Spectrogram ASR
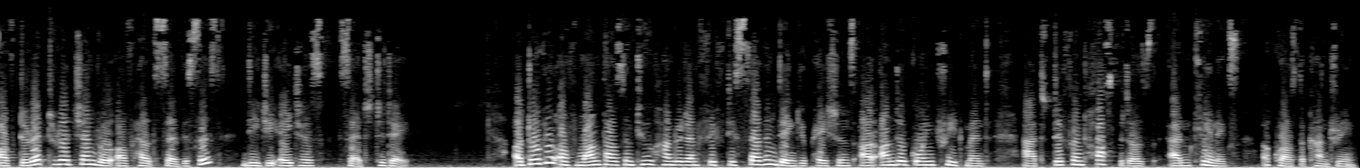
of Directorate General of Health Services, DGHS, said today. A total of 1,257 dengue patients are undergoing treatment at different hospitals and clinics across the country.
